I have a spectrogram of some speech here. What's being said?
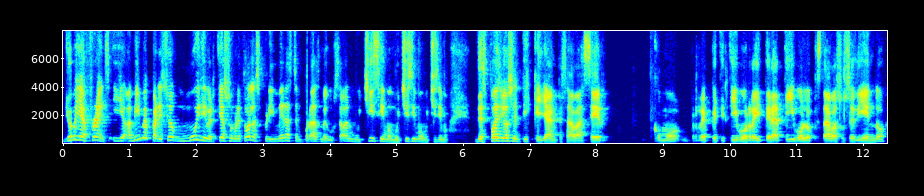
Yo veía Friends y a mí me pareció muy divertida, sobre todo las primeras temporadas me gustaban muchísimo, muchísimo, muchísimo. Después yo sentí que ya empezaba a ser como repetitivo, reiterativo lo que estaba sucediendo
